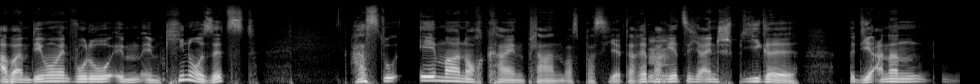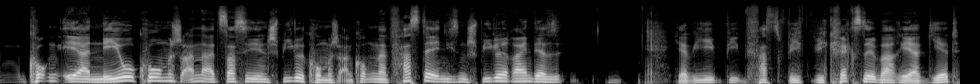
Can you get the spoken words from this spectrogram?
Aber in dem Moment, wo du im, im Kino sitzt, hast du immer noch keinen Plan, was passiert. Da repariert mhm. sich ein Spiegel. Die anderen gucken eher Neo komisch an, als dass sie den Spiegel komisch angucken. Dann fasst er in diesen Spiegel rein, der ja wie, wie fast wie, wie Quecksilber reagiert.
